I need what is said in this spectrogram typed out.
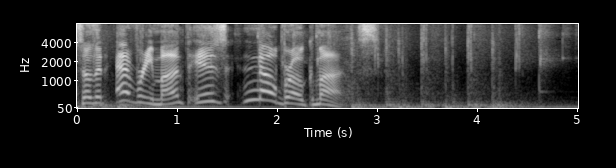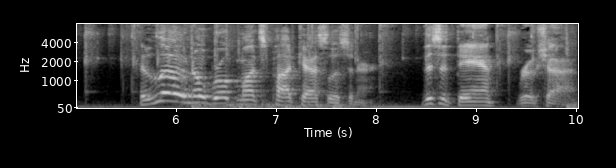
so that every month is no broke months. Hello, No Broke Months podcast listener. This is Dan Rochon.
